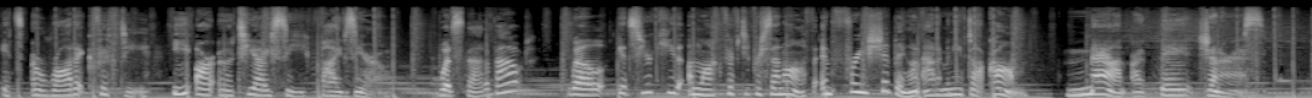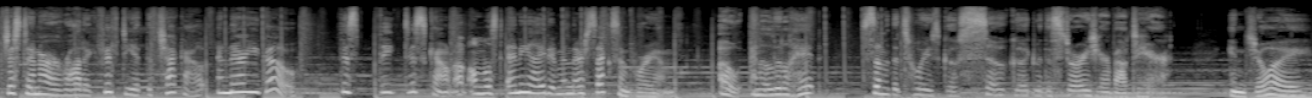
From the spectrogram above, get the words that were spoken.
It's erotic50, E R O T I C 50. What's that about? Well, it's your key to unlock 50% off and free shipping on adamandeve.com. Man, are they generous. Just enter erotic50 at the checkout, and there you go. This big discount on almost any item in their sex emporium. Oh, and a little hit some of the toys go so good with the stories you're about to hear. Enjoy!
